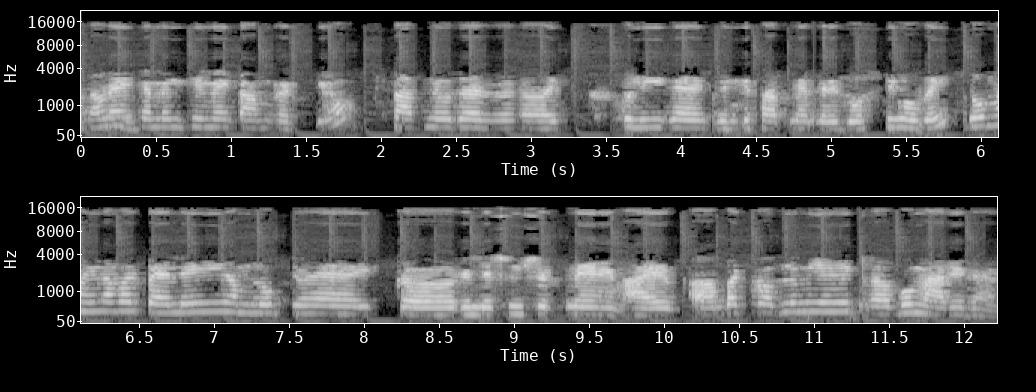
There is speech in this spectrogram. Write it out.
so, मैं एक एमएनसी में काम करती हूँ। साथ में उधर uh, एक कुलीग है जिनके साथ में मेरी दोस्ती हो गई। दो महीना भर पहले ही हम लोग जो है एक रिलेशनशिप uh, में आए। बट प्रॉब्लम ये है uh, वो मैरिड है।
